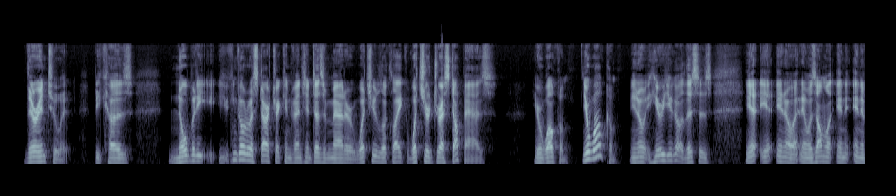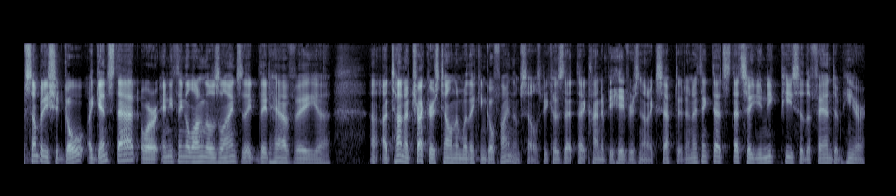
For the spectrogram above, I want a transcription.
they're into it because nobody you can go to a Star Trek convention. It doesn't matter what you look like, what you're dressed up as. You're welcome. You're welcome. You know, here you go. This is, yeah, you know, and it was almost, and, and if somebody should go against that or anything along those lines, they, they'd have a, uh, a ton of trekkers telling them where they can go find themselves because that, that kind of behavior is not accepted. And I think that's that's a unique piece of the fandom here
